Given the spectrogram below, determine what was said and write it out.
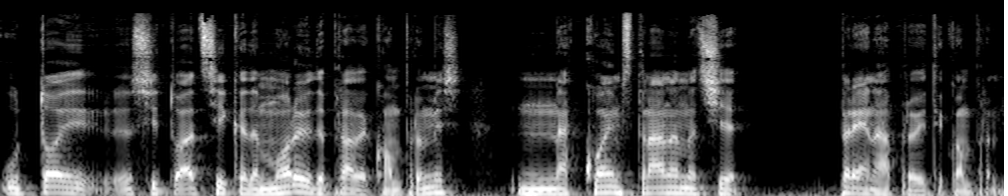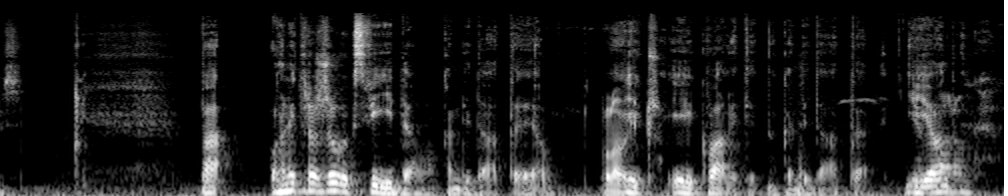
u toj situaciji kada moraju da prave kompromis, na kojim stranama će pre napraviti kompromis? Pa, oni traže uvek svi idealno kandidata, jel? Logično. I, i kvalitetno kandidata. I onda, E,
